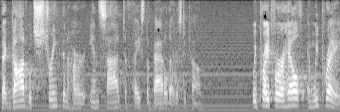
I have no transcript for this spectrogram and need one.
that God would strengthen her inside to face the battle that was to come. We prayed for her health, and we prayed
